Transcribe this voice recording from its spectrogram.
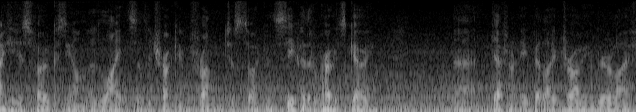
actually just focusing on the lights of the truck in front just so I can see where the road's going. Uh, definitely a bit like driving in real life.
